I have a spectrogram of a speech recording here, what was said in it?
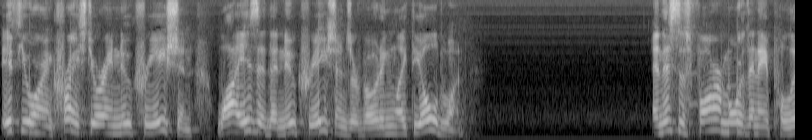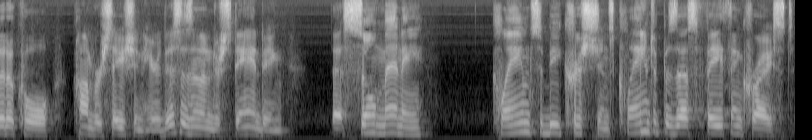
If you are in Christ, you are a new creation. Why is it that new creations are voting like the old one? And this is far more than a political conversation here. This is an understanding that so many claim to be Christians, claim to possess faith in Christ,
